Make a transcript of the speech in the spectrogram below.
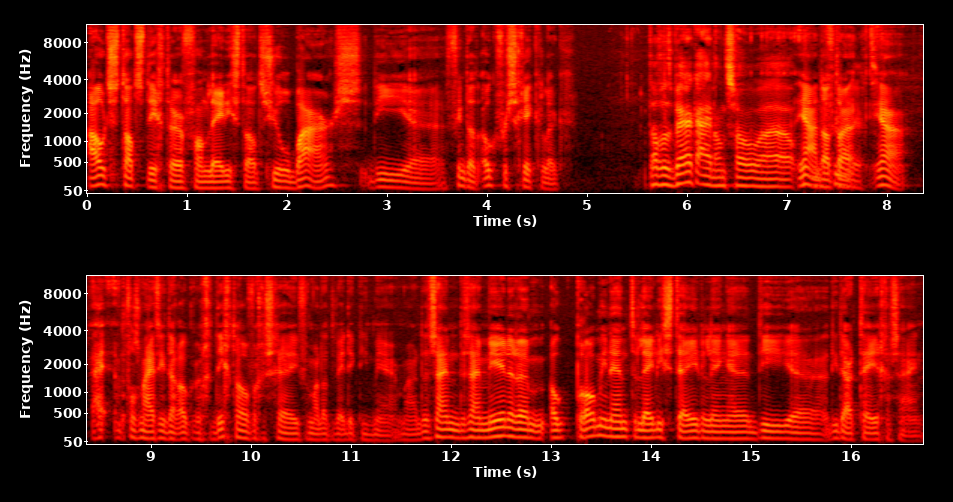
oud-stadsdichter van Lelystad, Jules Baars. Die eh, vindt dat ook verschrikkelijk. Dat het werkeiland zo eh Ja, onder dat vuur daar, ligt. ja hij, volgens mij heeft hij daar ook een gedicht over geschreven, maar dat weet ik niet meer. Maar er zijn, er zijn meerdere, ook prominente Lelystedelingen die, eh, die daar tegen zijn.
